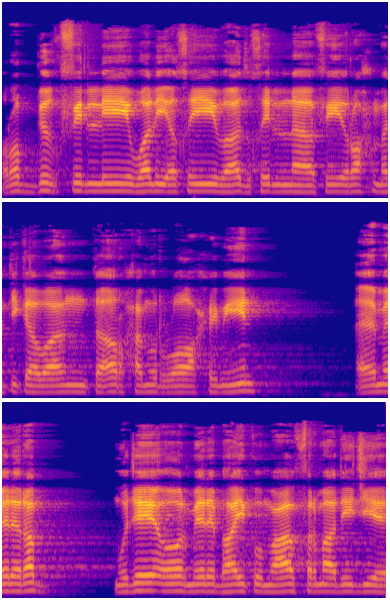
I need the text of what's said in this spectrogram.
رب اغفر لی ولی عقی وادخلنا فی رحمتک وانت ارحم الراحمین۔ اے میرے رب مجھے اور میرے بھائی کو معاف فرما دیجیے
